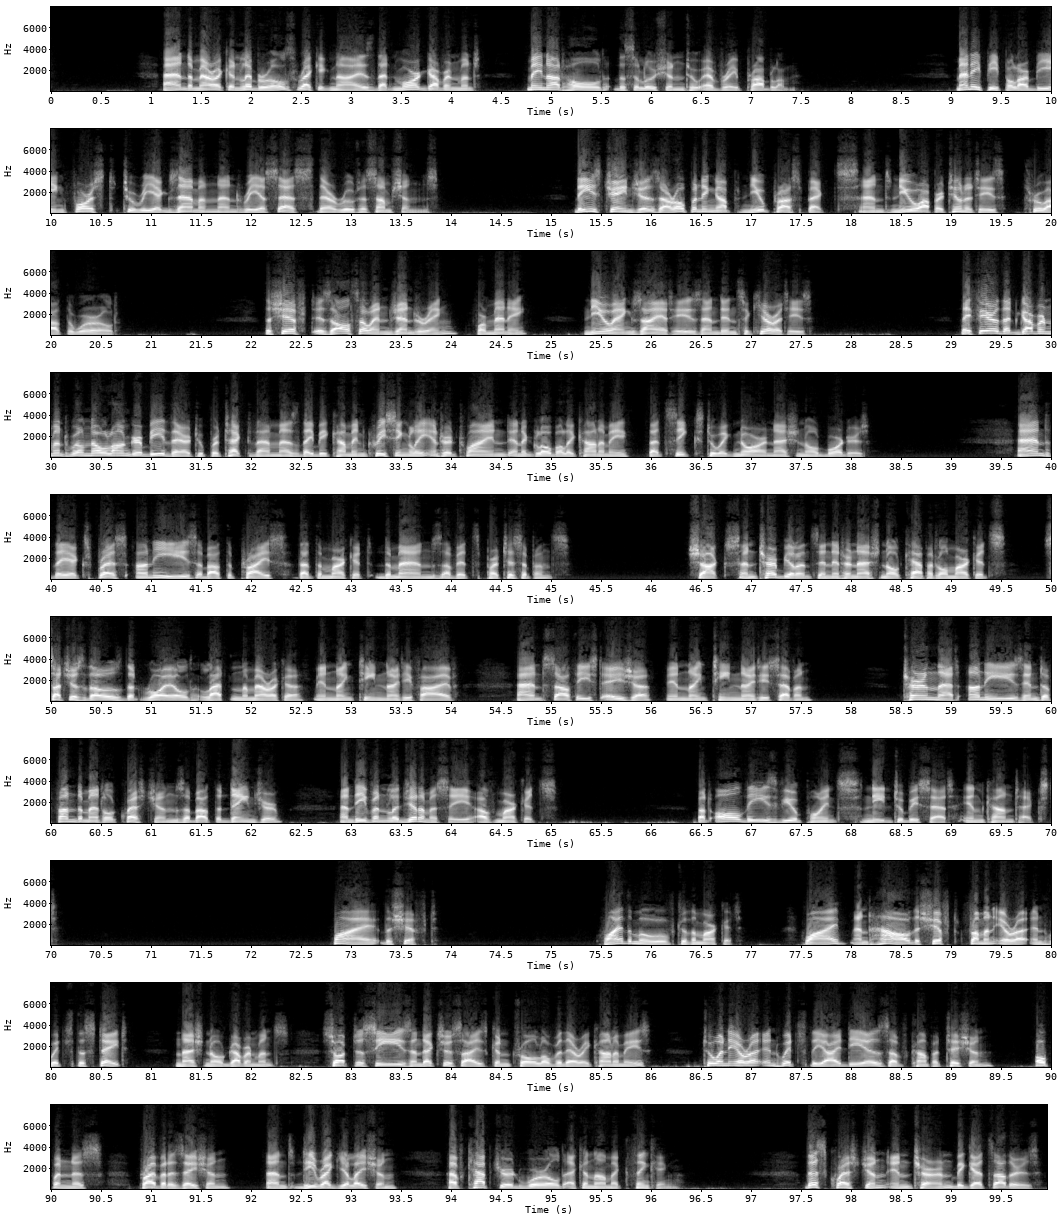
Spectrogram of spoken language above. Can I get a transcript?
And American liberals recognize that more government may not hold the solution to every problem. Many people are being forced to re-examine and reassess their root assumptions. These changes are opening up new prospects and new opportunities throughout the world. The shift is also engendering, for many, new anxieties and insecurities. They fear that government will no longer be there to protect them as they become increasingly intertwined in a global economy that seeks to ignore national borders. And they express unease about the price that the market demands of its participants. Shocks and turbulence in international capital markets, such as those that roiled Latin America in 1995, and Southeast Asia in 1997, turn that unease into fundamental questions about the danger and even legitimacy of markets. But all these viewpoints need to be set in context. Why the shift? Why the move to the market? Why and how the shift from an era in which the state, national governments, sought to seize and exercise control over their economies, to an era in which the ideas of competition, openness, privatization, and deregulation have captured world economic thinking. This question, in turn, begets others.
